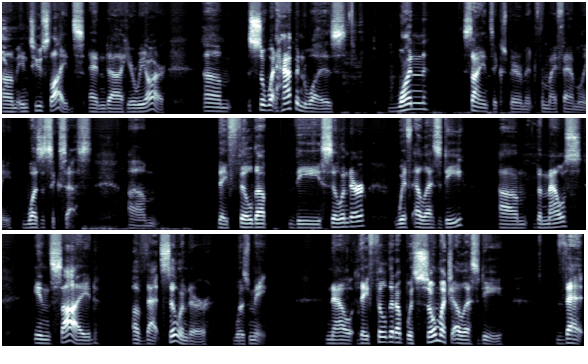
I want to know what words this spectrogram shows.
um, in two slides, and uh, here we are. Um, so what happened was one science experiment from my family was a success. Um, they filled up the cylinder with LSD. Um, the mouse inside of that cylinder was me. Now, they filled it up with so much LSD that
